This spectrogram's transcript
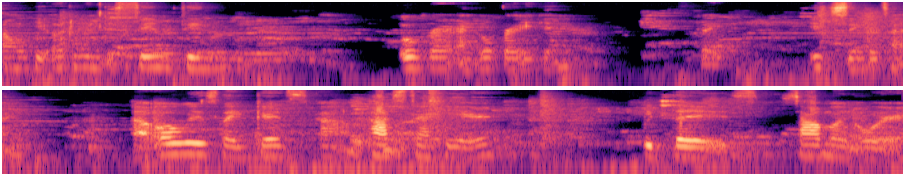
and will be ordering the same thing over and over again, like each single time. I always like get um, pasta here with the salmon or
